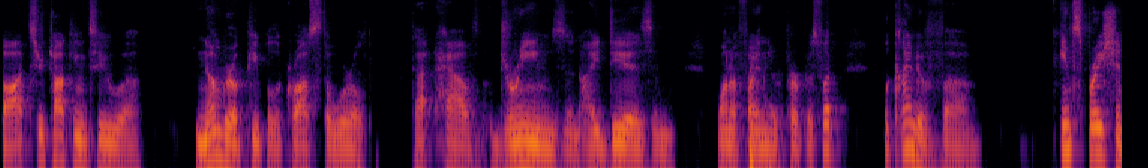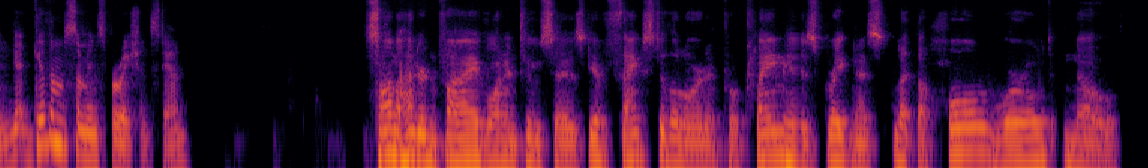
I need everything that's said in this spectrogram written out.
thoughts. You're talking to a number of people across the world that have dreams and ideas and want to find their purpose. What what kind of um, inspiration? Give them some inspiration, Stan. Psalm 105, 1 and 2 says, Give thanks to the Lord and proclaim his greatness. Let the whole world know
